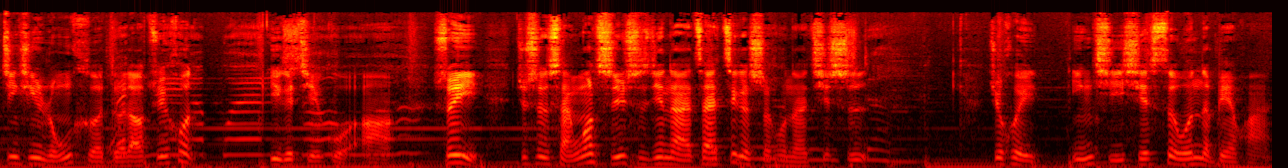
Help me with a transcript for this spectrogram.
进行融合得到最后一个结果啊，所以。就是闪光持续时间呢，在这个时候呢，其实就会引起一些色温的变化，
